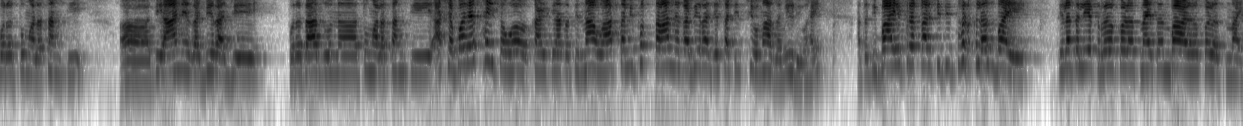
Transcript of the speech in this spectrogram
परत तुम्हाला सांगती. ती आनेगा बिराजे परत अजून तुम्हाला सांगती. अशा बऱ्याच आहेत व काय ते आता ते नाव. आता मी फक्त आनेगा बिराजेसाठीच ह्यो माझा व्हिडिओ आहे. आता ती बाई प्रकारची ती थर्ड क्लास बाई आहे. तिला तर लेकर कळत नाही तर बाळ कळत नाही.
